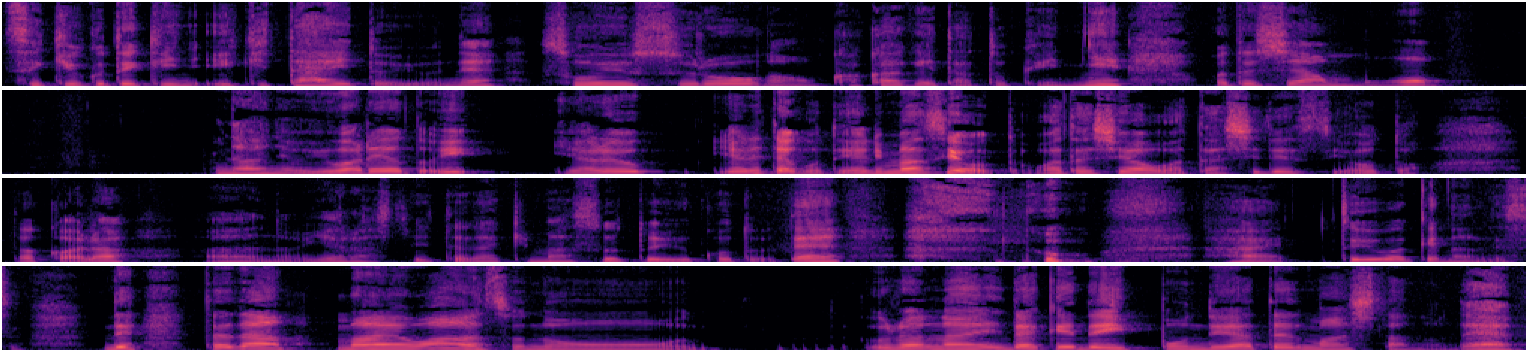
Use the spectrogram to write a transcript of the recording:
積極的に生きたいというねそういうスローガンを掲げた時に私はもう何を言われようといいやるやりたいことやりますよと私は私ですよとだからあのやらせていただきますということで はいというわけなんです。でただ前はその占いだけで一本でやってましたので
